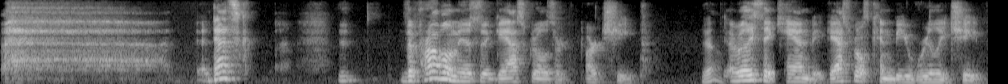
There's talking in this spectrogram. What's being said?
That's the problem is that gas grills are, are cheap. Yeah. Or at least they can be. Gas grills can be really cheap.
